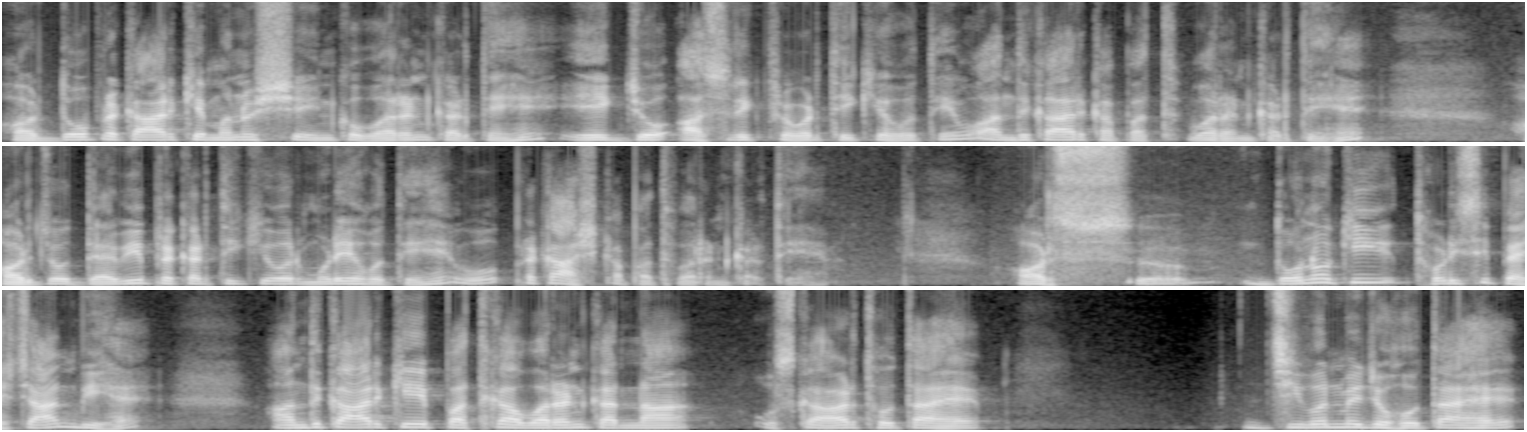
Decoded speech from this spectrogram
और दो प्रकार के मनुष्य इनको वर्ण करते हैं, एक जो आश्रिक प्रवृत्ति के होते हैं, वो अंधकार का पथ वर्ण करते हैं और जो दैवी प्रकृति की ओर मुड़े होते हैं, वो प्रकाश का पथ वर्ण करते हैं। और दोनों की थोड़ी सी पहचान भी है। अंधकार के पथ का वर्ण करना उसका अर्थ होता है, जीवन में जो होता है,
